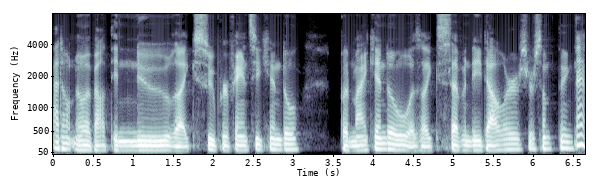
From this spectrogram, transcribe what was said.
I don't know about the new, like, super fancy Kindle, but my Kindle was like $70 or something. I,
